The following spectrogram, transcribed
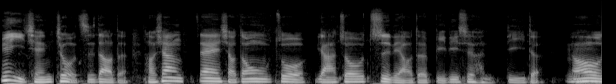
因为以前就有知道的，好像在小动物做牙周治疗的比例是很低的。嗯然后，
